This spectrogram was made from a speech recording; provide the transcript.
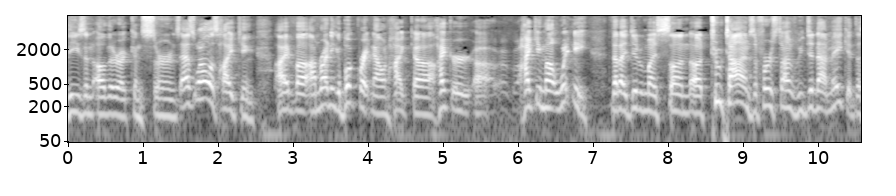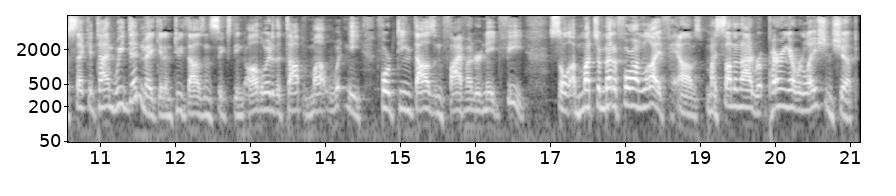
these and other uh, concerns, as well as hiking. I've uh, I'm writing a book right now on hike uh, hiker uh, hiking Mount Whitney that I did with my son uh, two times. The first time we did not make it. The second time we did make it in 2016, all the way to the top of Mount Whitney, 14,508 feet. So uh, much a metaphor on life. Uh, my son and I repairing our relationship.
